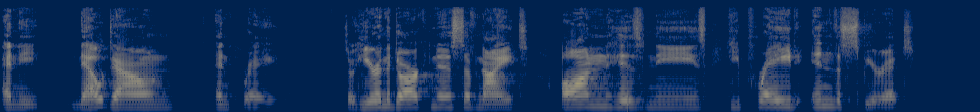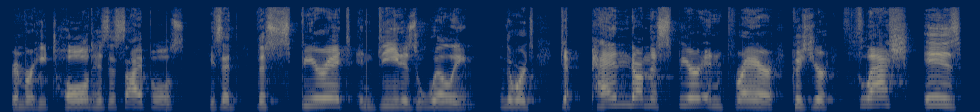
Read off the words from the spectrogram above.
and he knelt down and prayed. So, here in the darkness of night, on his knees, he prayed in the Spirit. Remember, he told his disciples, he said, The Spirit indeed is willing. In other words, depend on the Spirit in prayer because your flesh is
